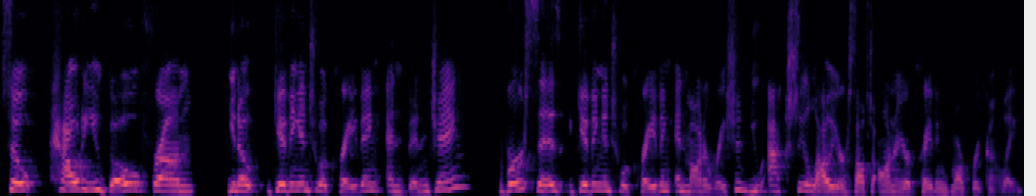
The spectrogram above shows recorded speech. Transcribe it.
So, how do you go from, you know, giving into a craving and binging versus giving into a craving in moderation? You actually allow yourself to honor your cravings more frequently.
